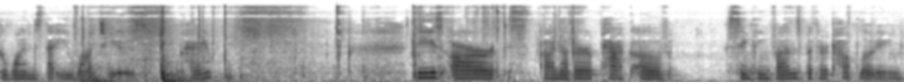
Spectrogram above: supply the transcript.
the ones that you want to use, okay? These are another pack of sinking funds, but they're top loading.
